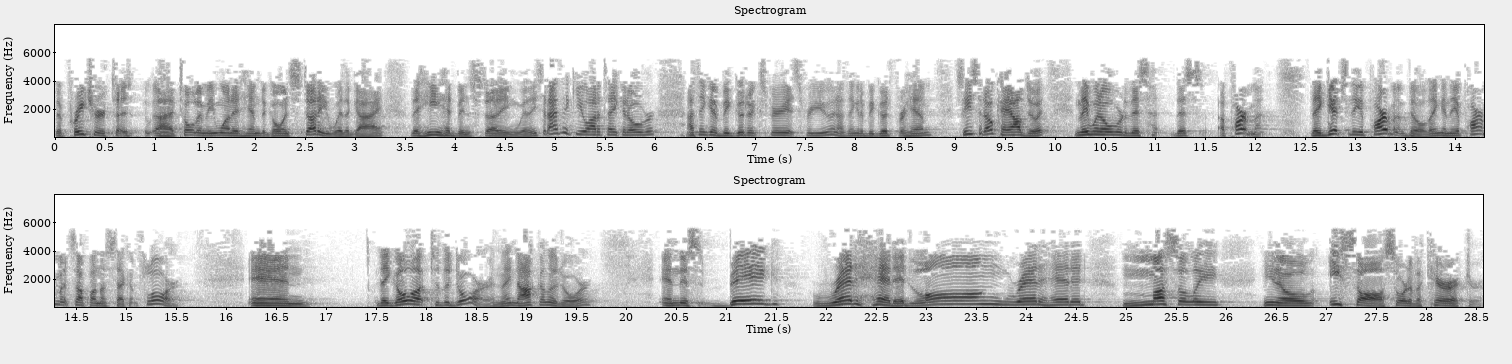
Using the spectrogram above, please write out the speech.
the preacher t- uh, told him he wanted him to go and study with a guy that he had been studying with. He said, I think you ought to take it over. I think it'd be a good experience for you, and I think it'd be good for him. So he said, okay, I'll do it. And they went over to this, this apartment. They get to the apartment building, and the apartment's up on the second floor. And they go up to the door, and they knock on the door, and this big, red-headed, long red-headed, muscly, you know, Esau sort of a character.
